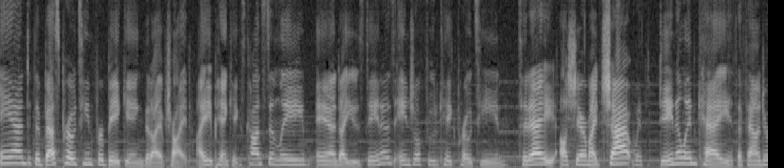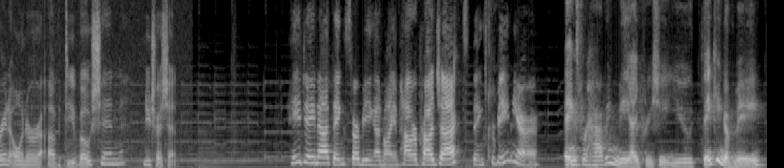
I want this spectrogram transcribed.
and the best protein for baking that I have tried. I eat pancakes constantly, and I use Dana's Angel Food Cake Protein. Today, I'll share my chat with Dana Lynn Kay, the founder and owner of Devotion Nutrition. Hey, Dana, thanks for being on My Empower Project. Thanks for being here. Thanks for having me. I appreciate you thinking of me.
